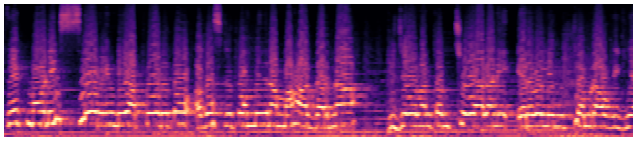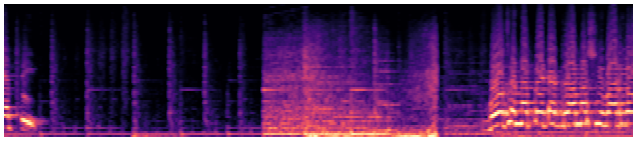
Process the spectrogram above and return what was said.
క్విట్ మోడీ సేవ్ ఇండియా పేరుతో ఆగస్టు తొమ్మిదిన మహాధర్నా విజయవంతం చేయాలని ఎరవెల్లి ముత్యంరావు విజ్ఞప్తి. భోజన్నపేట గ్రామ శివారులో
